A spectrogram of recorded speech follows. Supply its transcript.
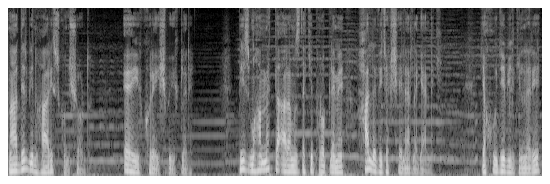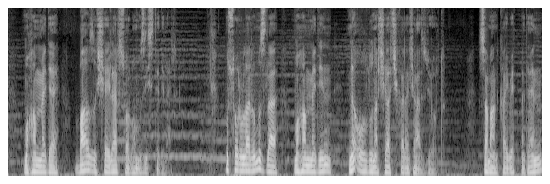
Nadir bin Haris konuşuyordu. Ey Kureyş büyükleri! Biz Muhammed'le aramızdaki problemi halledecek şeylerle geldik. Yahudi bilginleri Muhammed'e bazı şeyler sormamızı istediler. Bu sorularımızla Muhammed'in ne olduğunu açığa çıkaracağız diyordu. Zaman kaybetmeden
